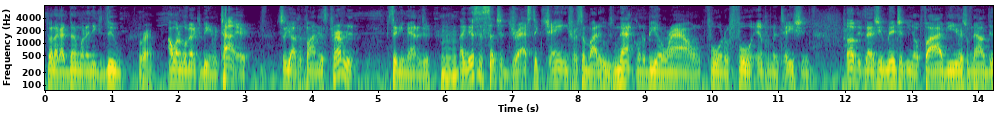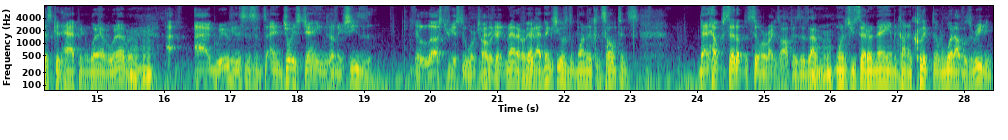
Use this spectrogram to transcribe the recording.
feel like I've done what I need to do. Right. I want to go back to being retired, so y'all can find this permanent." City manager, like this is such a drastic change for somebody who's not going to be around for the full implementation of this. As you mentioned, you know, five years from now, this could happen, whatever, whatever. I, I agree with you. This is and Joyce James. I mean, she's illustrious to work. Oh, yeah. Matter of Oh, fact, yeah. I think she was one of the consultants that helped set up the civil rights office. As I, Mm-hmm. once you said her name, it kind of clicked of what I was reading.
